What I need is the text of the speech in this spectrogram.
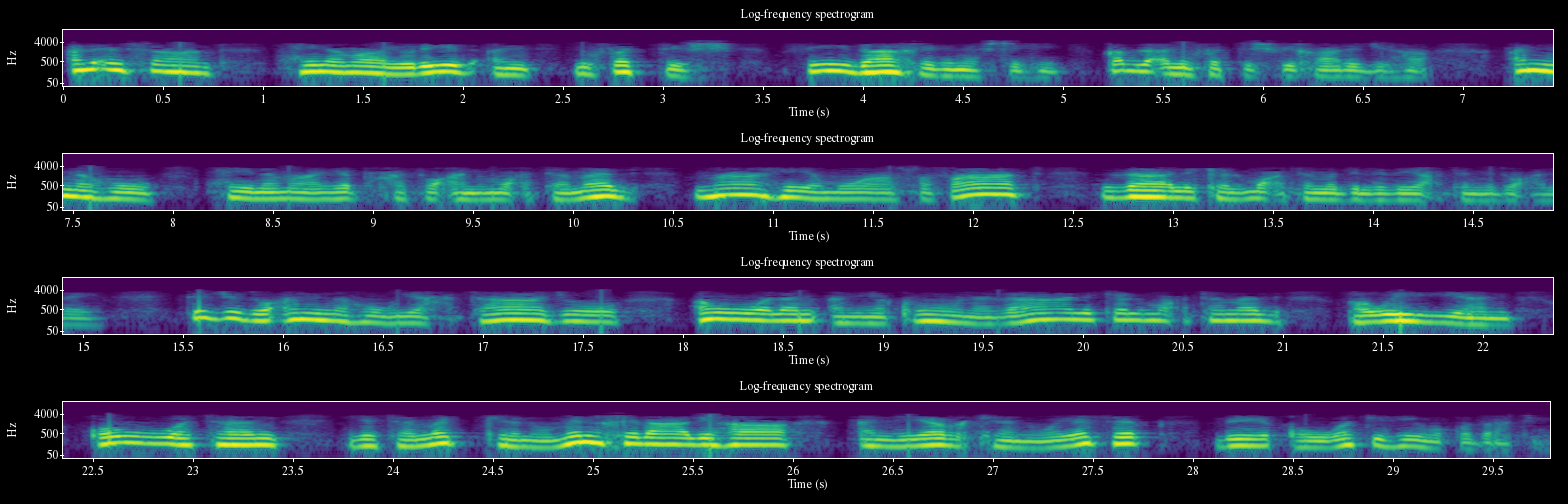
الإنسان حينما يريد أن يفتش في داخل نفسه قبل أن يفتش في خارجها أنه حينما يبحث عن معتمد ما هي مواصفات ذلك المعتمد الذي يعتمد عليه. تجد أنه يحتاج أولا أن يكون ذلك المعتمد قويا قوة يتمكن من خلالها أن يركن ويثق بقوته وقدرته.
